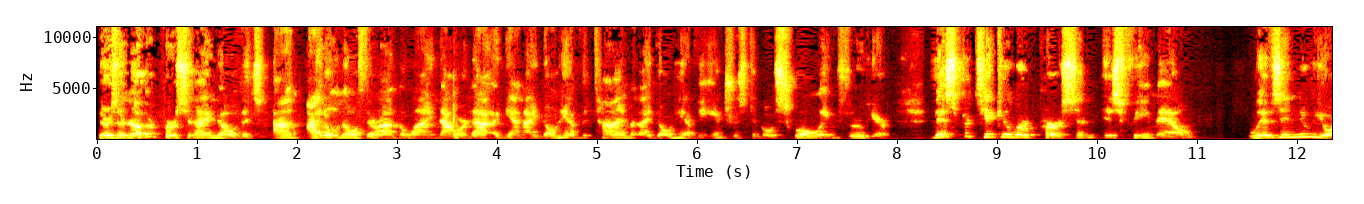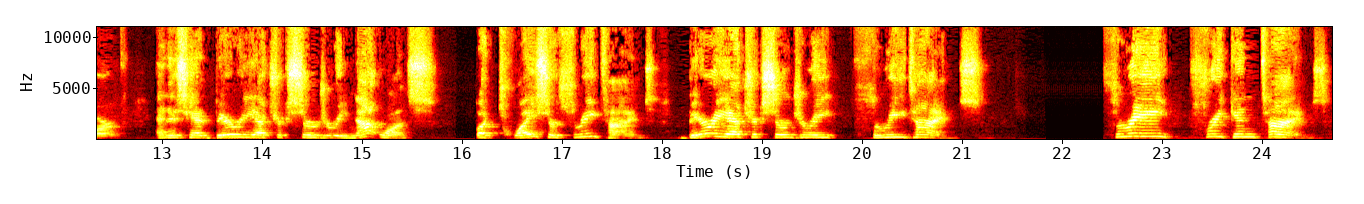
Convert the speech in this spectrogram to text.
There's another person I know that's on, I don't know if they're on the line now or not. Again, I don't have the time and I don't have the interest to go scrolling through here. This particular person is female, lives in New York, and has had bariatric surgery not once, but twice or three times, bariatric surgery three times. Three freaking times.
